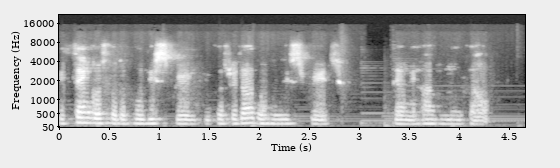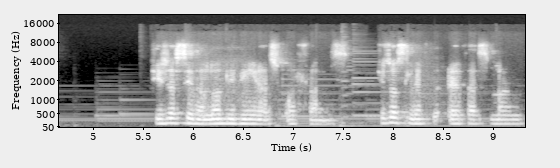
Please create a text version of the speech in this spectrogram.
We thank God for the Holy Spirit because without the Holy Spirit, then we have no help. Jesus said, I'm not leaving you as orphans. Jesus left the earth as man.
